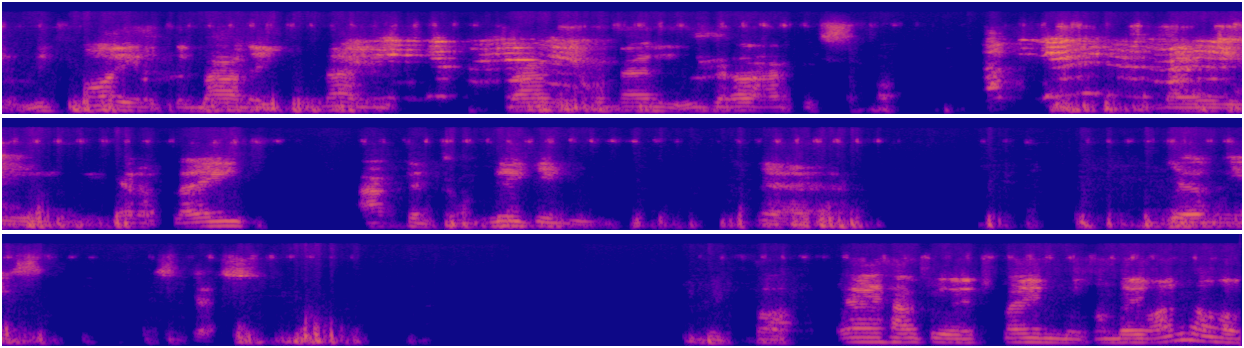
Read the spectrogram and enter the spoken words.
بالطائرة بعد إكمال بعد إكمال إجراءات السفر. By airplane after completing the journeys. Yes. Before- I have to explain one by one or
